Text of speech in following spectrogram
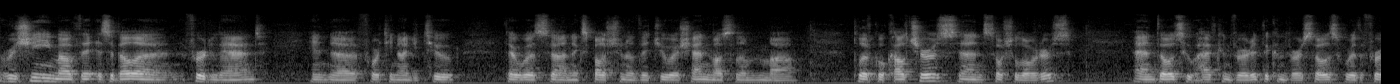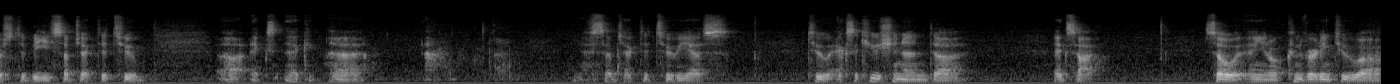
regime of the Isabella and Ferdinand in uh, 1492, there was an expulsion of the Jewish and Muslim uh, political cultures and social orders. And those who had converted, the conversos, were the first to be subjected to uh, ex- uh, subjected to yes to execution and uh, exile. So uh, you know, converting to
